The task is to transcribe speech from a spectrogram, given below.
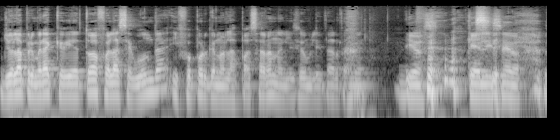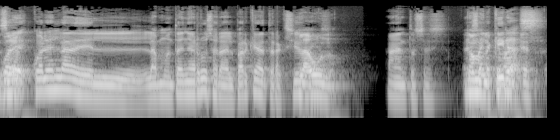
yo la primera que vi de todas fue la segunda y fue porque nos las pasaron en el Liceo Militar también. Dios, qué liceo. ¿Cuál, es la de la montaña rusa, la del parque de atracciones? La uno. Ah, entonces. No, mentiras.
